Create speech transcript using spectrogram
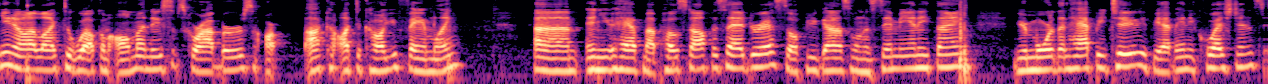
you know, I like to welcome all my new subscribers. I like to call you family. Um, and you have my post office address. So if you guys want to send me anything, you're more than happy to. If you have any questions,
